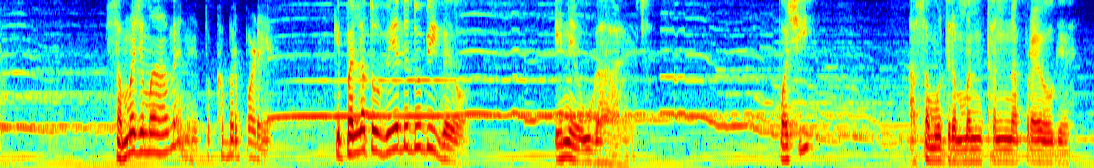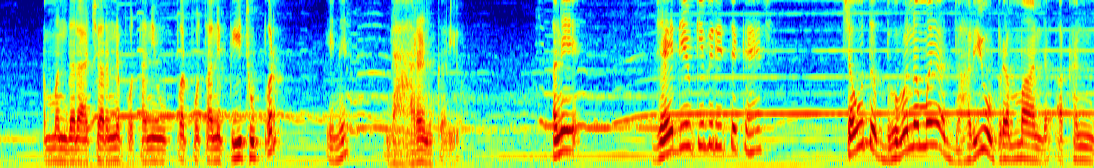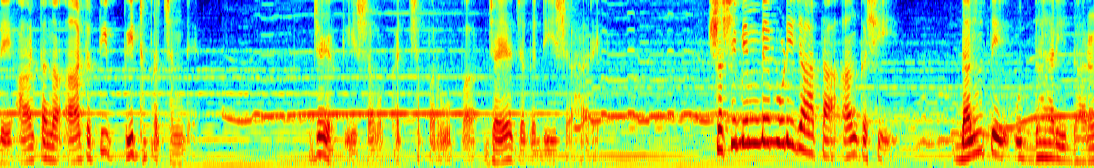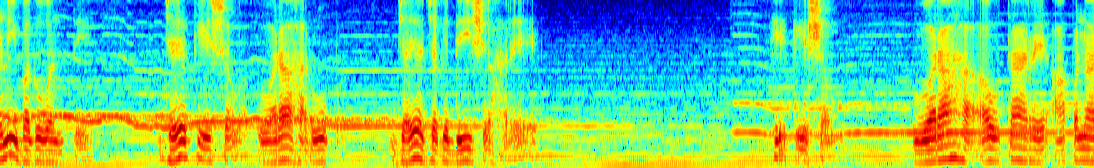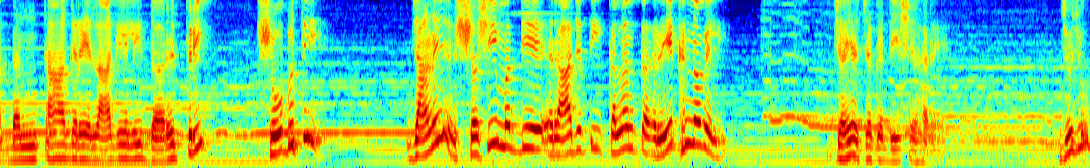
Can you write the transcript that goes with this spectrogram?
સમજમાં આવે ને તો ખબર પડે કે પહેલા તો વેદ ડૂબી ગયો, એને ઉગાડે છે. પછી આ સમુદ્ર મંથનના પ્રયોગે મંદરાચરને પોતાની ઉપર, પોતાની પીઠ ઉપર એને ધારણ કર્યો. અને જયદેવ કેવી રીતે કહે છે? ચૌદ ભુવનમય ધાર્યું બ્રહ્માંડ અખંડે, આંટના આંટતી પીઠ પ્રચંડે. જય કેશવ કચ્છ પરૂપ, જય જગદીશ હરે. શશિબિંબે બુડી જાતા આંકશી દંતે ઉદ્ધારી ધરણી ભગવંતે. જય કેશવ વરાહ રૂપ, જય જગદીશ હરે. હે કેશવ, વરાહ અવતારે આપના દંતાગ્રે લાગેલી ધરત્રી શોભતી. જાણે શશી મધ્યે રાજતી કલંક રેખ નવેલી. જય જગદીશ હરે. જોજો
